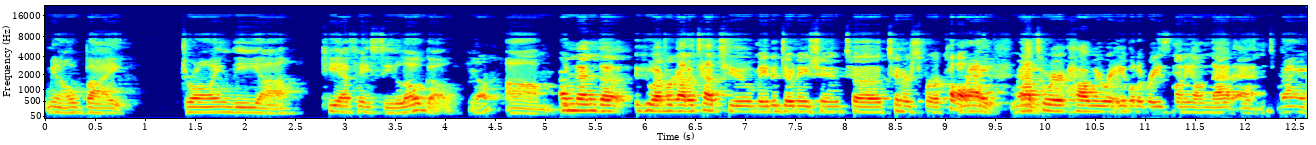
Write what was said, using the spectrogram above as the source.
you know, by drawing the uh, TFAC logo. Yeah. Um, And then the whoever got a tattoo made a donation to Tinters for a Cause. right, right, That's where how we were able to raise money on that end. right.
